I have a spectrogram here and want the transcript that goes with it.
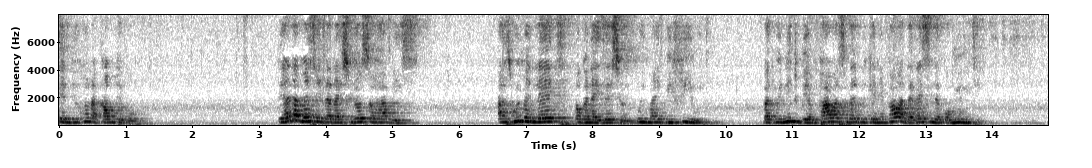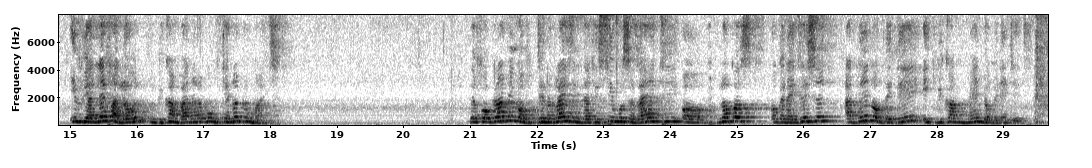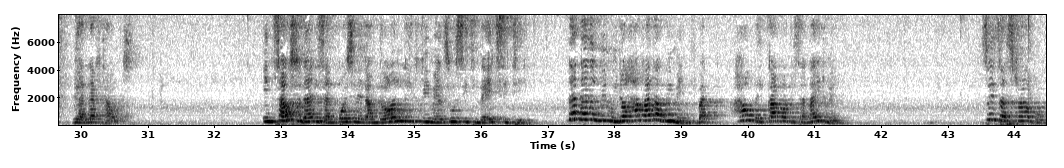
can be held accountable. The other message that I should also have is, as women-led organization, we might be few, but we need to be empowered so that we can empower the rest in the community. If we are left alone, we become vulnerable, we cannot do much. The programming of generalizing that is civil society or local organization, at the end of the day, it becomes men-dominated. We are left out. In South Sudan, it's unfortunate I'm the only females who sit in the HCT. That doesn't mean we don't have other women, but how they come up is a nightmare. So it's a struggle.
